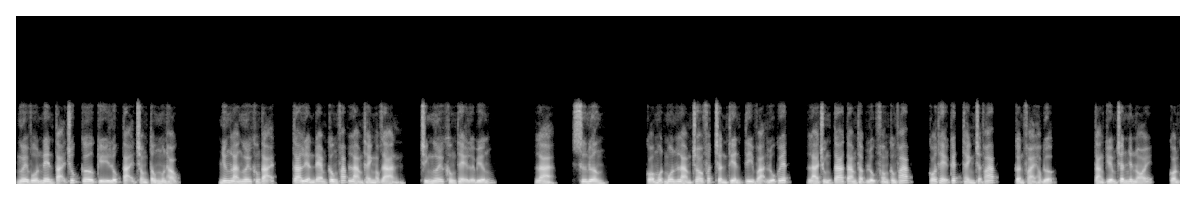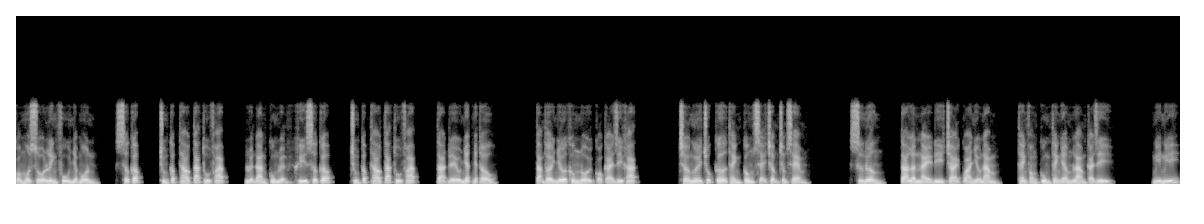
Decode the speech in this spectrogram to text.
ngươi vốn nên tại trúc cơ kỳ lúc tại trong tông môn học. Nhưng là ngươi không tại, ta liền đem công pháp làm thành ngọc giản, chính ngươi không thể lười biếng. Là, sư nương, có một môn làm cho phất trần tiên ti vạn lũ quyết, là chúng ta tam thập lục phong công pháp, có thể kết thành trận pháp, cần phải học được. Tàng kiếm chân nhân nói, còn có một số linh phủ nhập môn, sơ cấp, trung cấp thao tác thủ pháp, luyện đan cùng luyện khí sơ cấp, trung cấp thao tác thủ pháp, ta đều nhất nhất đâu. Tạm thời nhớ không nổi có cái gì khác. Chờ ngươi trúc cơ thành công sẽ chậm chậm xem. Sư nương, ta lần này đi trải qua nhiều năm thanh phong cùng thanh âm làm cái gì? Nghĩ nghĩ,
